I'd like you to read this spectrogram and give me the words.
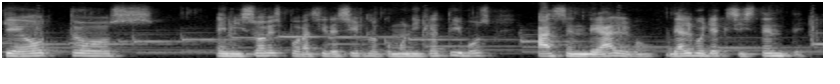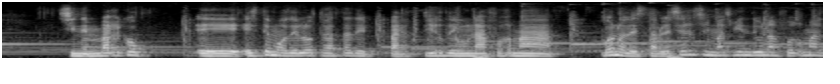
que otros emisores, por así decirlo, comunicativos, hacen de algo, de algo ya existente. Sin embargo, eh, este modelo trata de partir de una forma, bueno, de establecerse más bien de una forma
